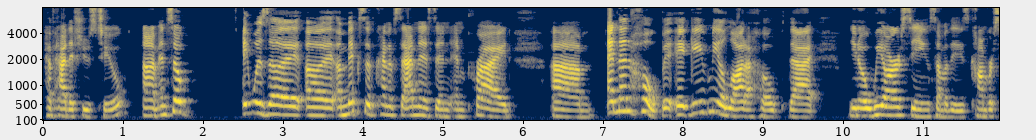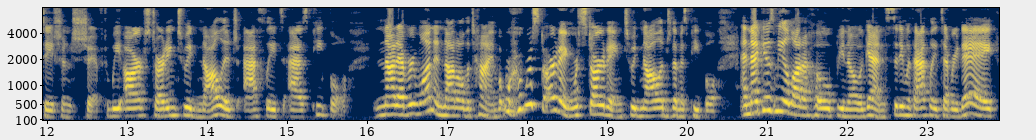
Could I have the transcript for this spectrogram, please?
have had issues too. Um, and so it was a, a, a mix of kind of sadness and and pride, um, and then hope. It, it gave me a lot of hope that you know, we are seeing some of these conversations shift. We are starting to acknowledge athletes as people. Not everyone and not all the time, but we're, we're starting, we're starting to acknowledge them as people. And that gives me a lot of hope. You know, again, sitting with athletes every day,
